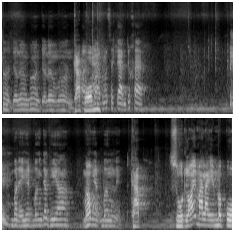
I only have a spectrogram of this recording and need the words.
เออเจะเริ่มพ่อนเจะเริ่มพ่อนครับผมกราบนมัสการเจ้าค่ะ บ่ได้เฮ็ดเบิ่งจักเทียนมาบเฮ็ดเบิ่งนี่ครับ สูตรร้อยมาลัยมาปู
